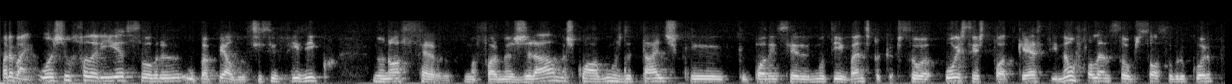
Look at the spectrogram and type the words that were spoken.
Ora bem, hoje eu falaria sobre o papel do exercício físico no nosso cérebro, de uma forma geral, mas com alguns detalhes que, que podem ser motivantes para que a pessoa ouça este podcast e não falando sobre, só sobre o corpo,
